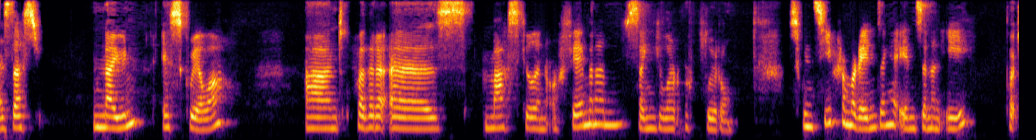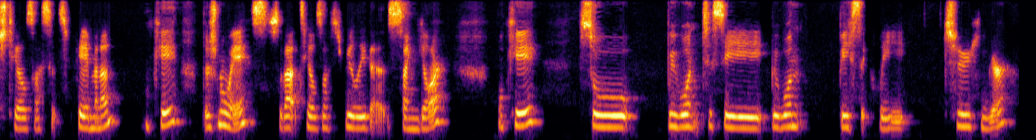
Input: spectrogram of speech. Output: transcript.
is this noun, escuela, and whether it is masculine or feminine, singular or plural. So, we can see from our ending, it ends in an A, which tells us it's feminine. Okay, there's no S, so that tells us really that it's singular. Okay, so we want to say, we want basically to here.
